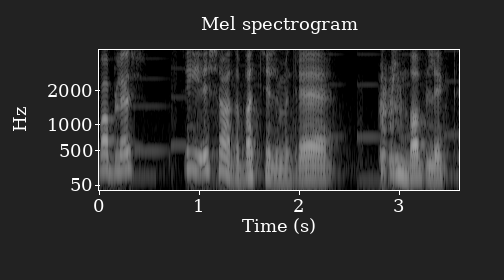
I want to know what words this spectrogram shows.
publish في إيش هذا؟ battle مدري public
